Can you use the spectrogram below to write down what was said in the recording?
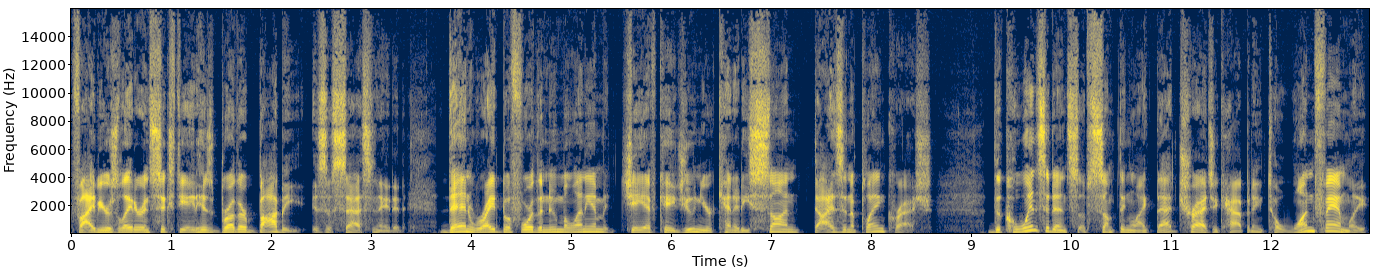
Five years later, in 68, his brother Bobby is assassinated. Then, right before the new millennium, JFK Jr., Kennedy's son, dies in a plane crash. The coincidence of something like that tragic happening to one family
